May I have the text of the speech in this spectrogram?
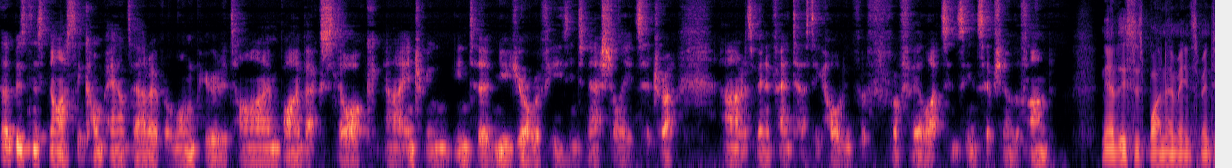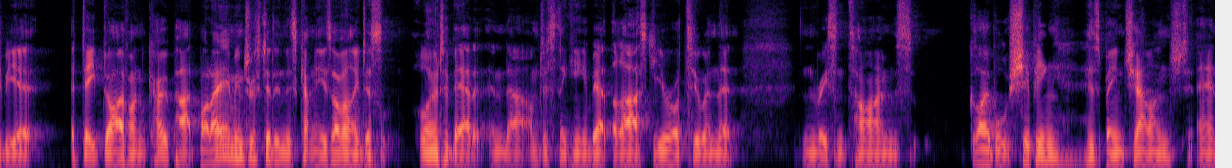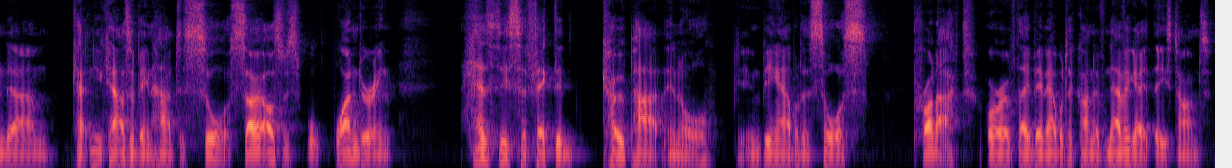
The business nicely compounds out over a long period of time, buying back stock, uh, entering into new geographies internationally, etc. Uh, it's been a fantastic holding for, for Fairlight since the inception of the fund. Now, this is by no means meant to be a, a deep dive on Copart, but I am interested in this company as I've only just learnt about it. And uh, I'm just thinking about the last year or two, and that in recent times, global shipping has been challenged, and um, new cars have been hard to source. So I was just wondering, has this affected Copart in all in being able to source product, or have they been able to kind of navigate these times?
